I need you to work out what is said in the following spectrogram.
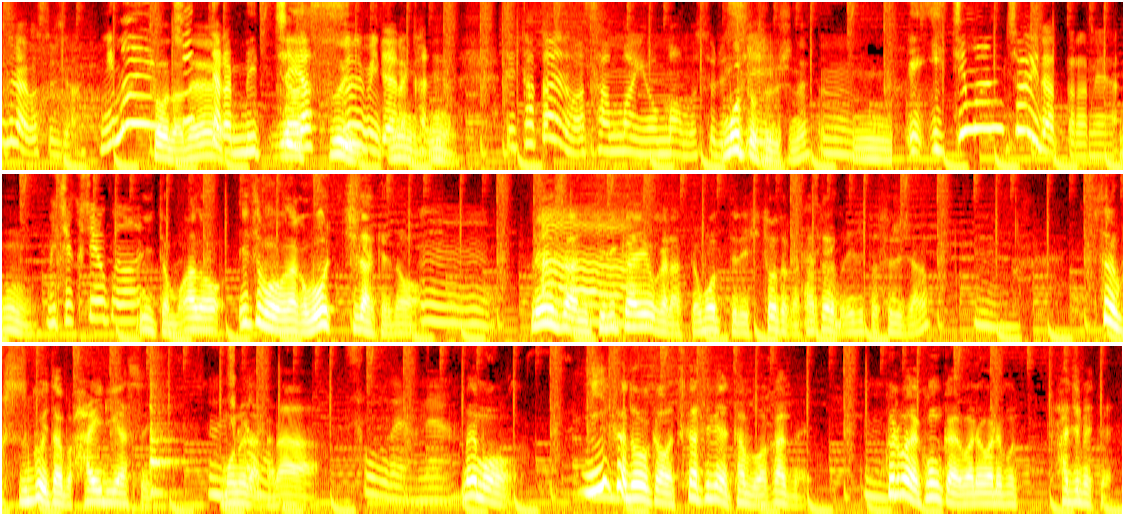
ぐらいはするじゃん。2万円切ったらめっちゃ安いみたいな感じ、うんで高いのは3万4万もするし。もっとするしね。うん。うん。え1万ちょいだったらね、うん。めちゃくちゃよくない？いいと思う。あのいつもなんかウォッチだけど、うんうんレーザーに切り替えようかなって思ってる人とか例えばいるとするじゃん？そしたらすごい多分入りやすい。うんものだから、そうだよね、でもいいかどうかは使ってみないと多分分かんない。うん。これまで今回我々も初めて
